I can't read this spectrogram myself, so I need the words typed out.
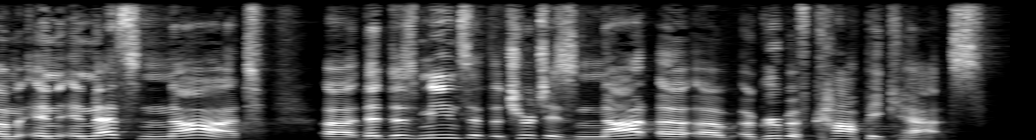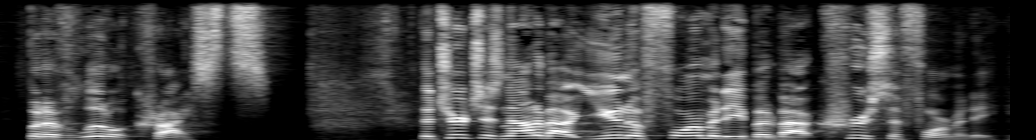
Um, and, and that's not, uh, that does means that the church is not a, a group of copycats, but of little Christs. The church is not about uniformity, but about cruciformity.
